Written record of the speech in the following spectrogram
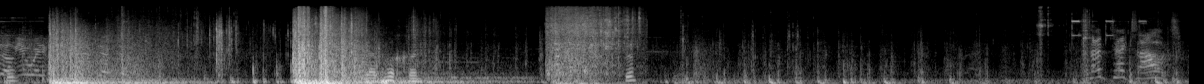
careful. Yeah, Brooklyn. Semtex out!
